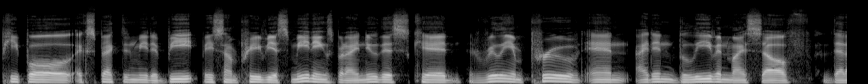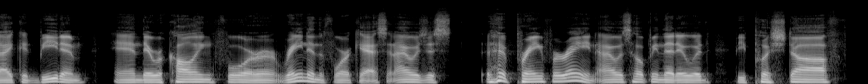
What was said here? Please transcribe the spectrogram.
people expected me to beat based on previous meetings but I knew this kid had really improved and I didn't believe in myself that I could beat him and they were calling for rain in the forecast and i was just praying for rain. I was hoping that it would be pushed off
